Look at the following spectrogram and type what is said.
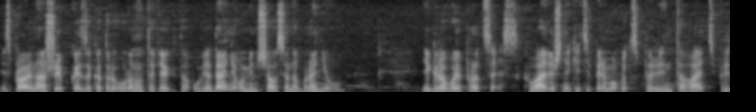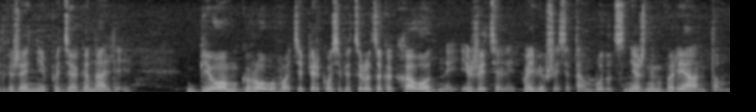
Исправлена ошибка, из-за которой урон от эффекта увядания уменьшался на броню. Игровой процесс. Клавишники теперь могут спринтовать при движении по диагонали. Биом Гроува теперь классифицируется как холодный, и жители, появившиеся там, будут снежным вариантом.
